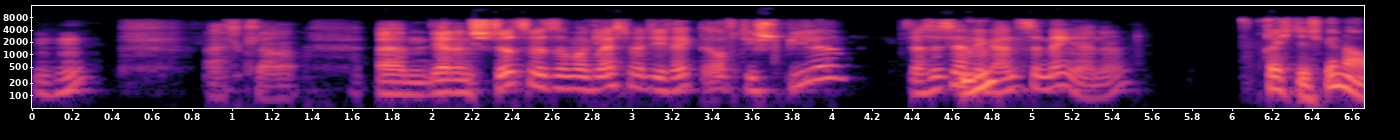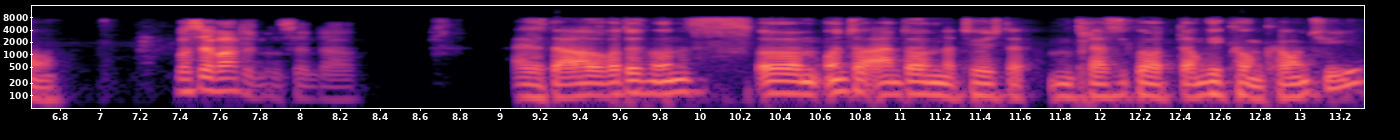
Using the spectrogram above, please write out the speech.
Mhm. Alles klar. Ähm, ja, dann stürzen wir doch mal gleich mal direkt auf die Spiele. Das ist ja mhm. eine ganze Menge, ne? Richtig, genau. Was erwartet uns denn da? Also da erwartet uns ähm, unter anderem natürlich ein Klassiker Donkey Kong Country,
